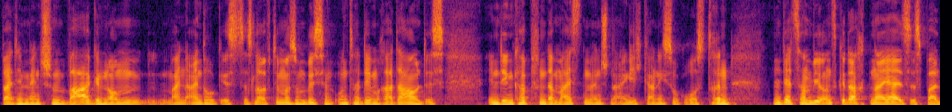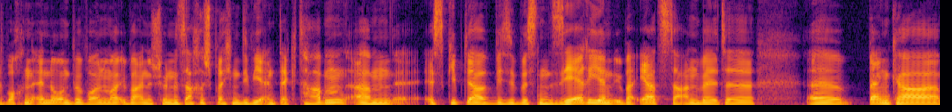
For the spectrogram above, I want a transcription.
bei den Menschen wahrgenommen. Mein Eindruck ist, das läuft immer so ein bisschen unter dem Radar und ist in den Köpfen der meisten Menschen eigentlich gar nicht so groß drin. Und jetzt haben wir uns gedacht, naja, es ist bald Wochenende und wir wollen mal über eine schöne Sache sprechen, die wir entdeckt haben. Ähm, es gibt ja, wie Sie wissen, Serien über Ärzte, Anwälte, äh, Banker,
